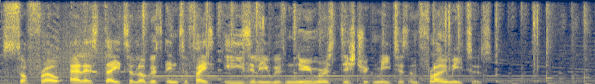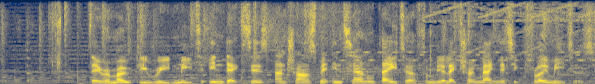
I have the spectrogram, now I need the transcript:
Sofrel LS data loggers interface easily with numerous district meters and flow meters. They remotely read meter indexes and transmit internal data from the electromagnetic flow meters.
